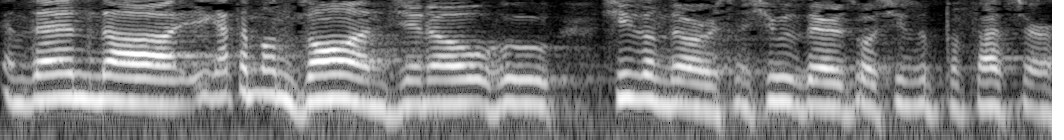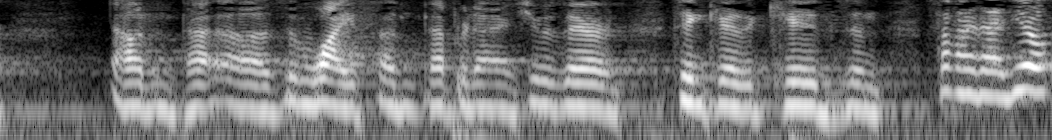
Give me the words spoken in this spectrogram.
And then, uh, you got the Monzons, you know, who, she's a nurse and she was there as well. She's a professor out in, uh, a wife in Pepperdine. She was there taking care of the kids and stuff like that. You know,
